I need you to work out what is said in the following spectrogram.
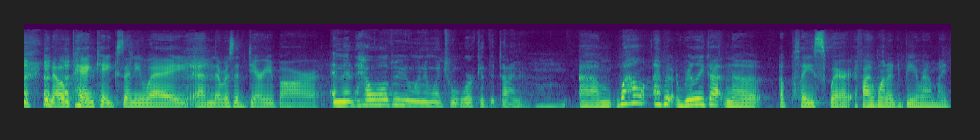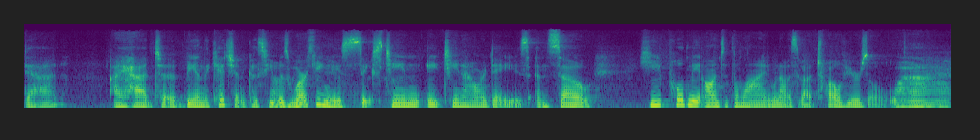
you know, pancakes anyway. And there was a dairy bar. And then how old were you when you went to work at the diner? Um, well, I really got in a, a place where if I wanted to be around my dad, I had to be in the kitchen because he was working these 16, 18 hour days. And so he pulled me onto the line when I was about 12 years old. Wow.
